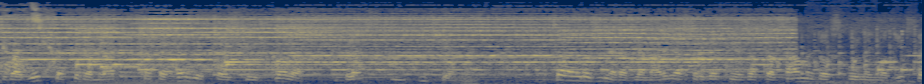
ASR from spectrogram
27 lat katechezy w polskiej szkole Bleski i Sieny. Całą rodzinę Radia Maryja serdecznie zapraszamy do wspólnej modlitwy.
